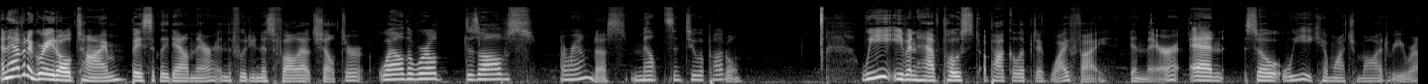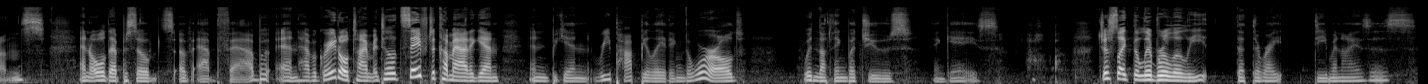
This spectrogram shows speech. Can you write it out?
And having a great old time, basically down there in the foodiness fallout shelter, while the world dissolves around us, melts into a puddle. We even have post apocalyptic Wi Fi in there, and so we can watch Maude reruns and old episodes of Ab Fab and have a great old time until it's safe to come out again and begin repopulating the world with nothing but Jews and gays. Just like the liberal elite that the right demonizes,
